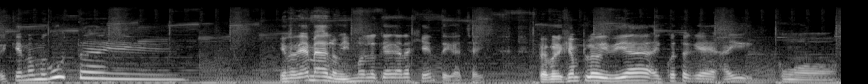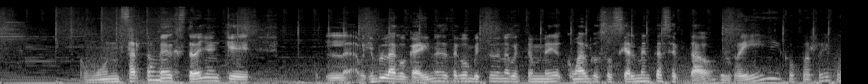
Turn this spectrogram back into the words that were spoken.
Es que no me gusta y. y en realidad me da lo mismo lo que haga la gente, ¿cachai? Pero por ejemplo, hoy día encuentro que hay como. como un salto medio extraño en que. la- por ejemplo, la cocaína se está convirtiendo en una cuestión medio como algo socialmente aceptado. Rico, pues rico.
